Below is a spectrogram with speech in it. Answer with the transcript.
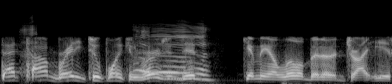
that Tom Brady two point conversion did give me a little bit of dry heat.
